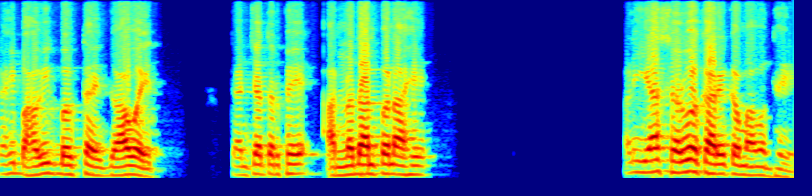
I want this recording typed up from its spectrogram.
काही भाविक भक्त आहेत गाव आहेत त्यांच्यातर्फे अन्नदान पण आहे. आणि या सर्व कार्यक्रमामध्ये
